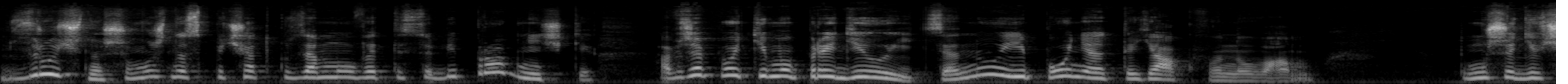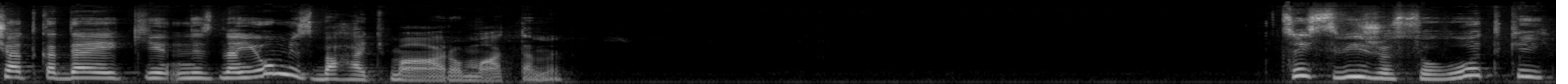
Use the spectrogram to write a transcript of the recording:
зручно, що можна спочатку замовити собі пробнички, а вже потім оприділитися. Ну і поняти, як воно вам. Тому що дівчатка деякі не знайомі з багатьма ароматами. Цей свіжо-солодкий.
